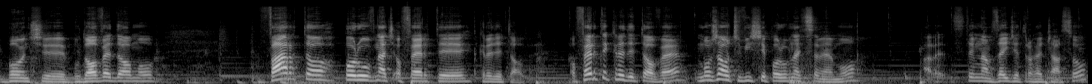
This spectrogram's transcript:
bądź y, budowę domu, warto porównać oferty kredytowe. Oferty kredytowe można oczywiście porównać samemu, ale z tym nam zejdzie trochę czasu,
